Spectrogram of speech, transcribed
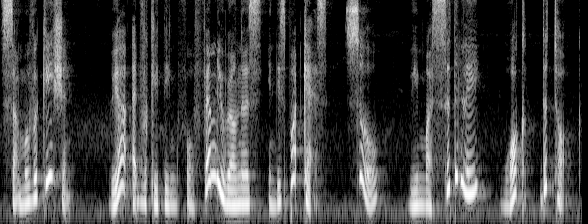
summer vacation. We are advocating for family wellness in this podcast, so we must certainly walk the talk.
